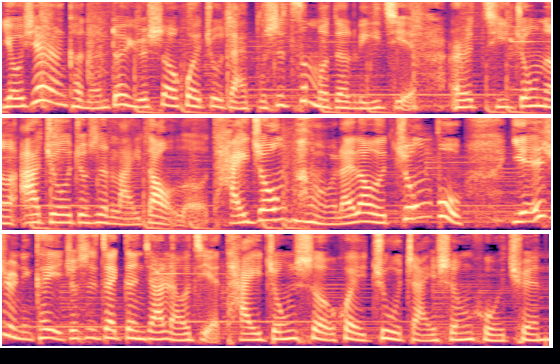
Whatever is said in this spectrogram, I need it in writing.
有些人可能对于社会住宅不是这么的理解，而其中呢，阿啾就是来到了。台中，我来到了中部，也许你可以就是在更加了解台中社会住宅生活圈。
